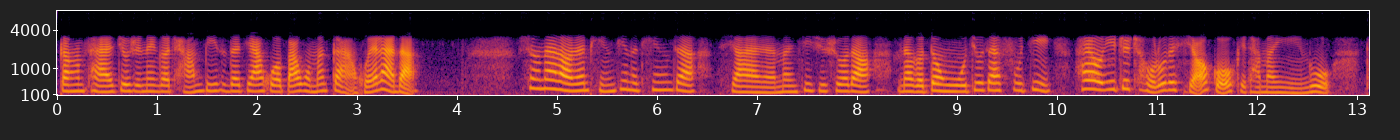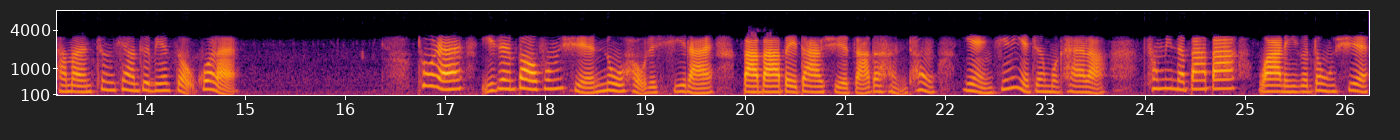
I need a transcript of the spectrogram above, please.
刚才就是那个长鼻子的家伙把我们赶回来的。圣诞老人平静的听着，小矮人们继续说道：“那个动物就在附近，还有一只丑陋的小狗给他们引路，他们正向这边走过来。”突然，一阵暴风雪怒吼着袭来，巴巴被大雪砸得很痛，眼睛也睁不开了。聪明的巴巴挖了一个洞穴，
